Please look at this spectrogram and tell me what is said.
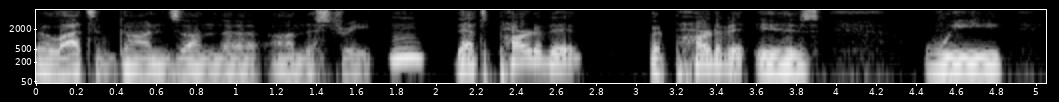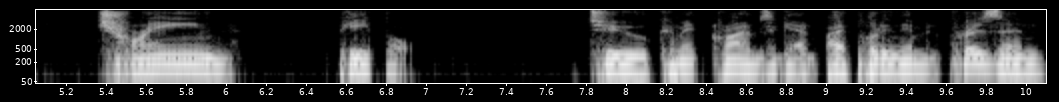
there are lots of guns on the, on the street. Mm, that's part of it. But part of it is we train people to commit crimes again by putting them in prison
